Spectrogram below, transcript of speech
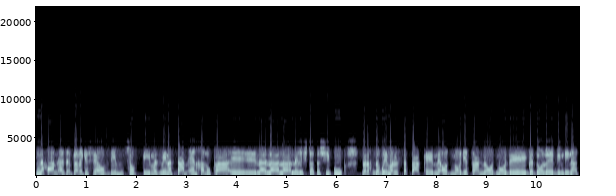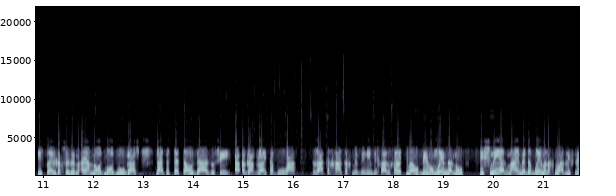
נכון, אז ברגע שהעובדים שובתים, אז מן הסתם אין חלוקה אה, ל, ל, ל, לרשתות השיווק, ואנחנו מדברים על ספק אה, מאוד מאוד, יצרן מאוד מאוד אה, גדול אה, במדינת ישראל, כך שזה היה מאוד מאוד מורגש. ואז יוצאת ההודעה הזו, שהיא אגב לא הייתה ברורה, רק אחר כך מבינים בכלל, חלק מהעובדים אומרים לנו, תשמעי, על מה הם מדברים? אנחנו עד לפני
